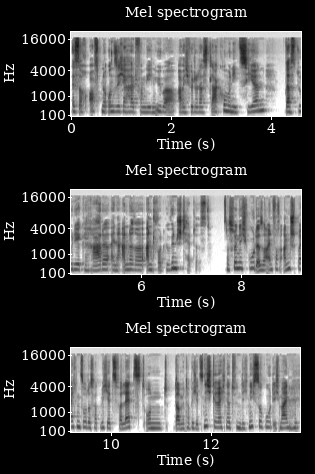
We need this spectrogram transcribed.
ist auch oft eine Unsicherheit vom Gegenüber. Aber ich würde das klar kommunizieren, dass du dir gerade eine andere Antwort gewünscht hättest. Das finde ich gut. Also einfach ansprechen, so, das hat mich jetzt verletzt und damit habe ich jetzt nicht gerechnet, finde ich nicht so gut. Ich meine, mhm.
